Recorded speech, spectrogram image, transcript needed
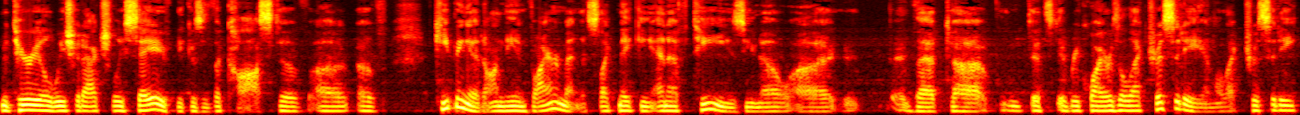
material we should actually save because of the cost of uh, of keeping it on the environment. It's like making NFTs, you know. Uh, that uh, it requires electricity, and electricity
